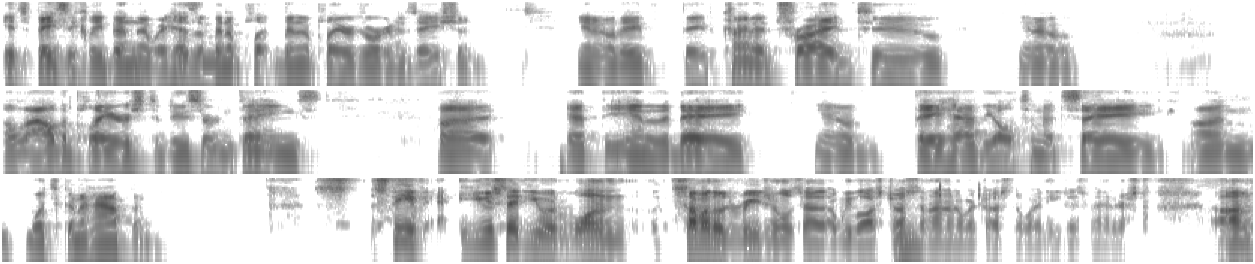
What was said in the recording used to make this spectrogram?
it's basically been that way. It hasn't been a pl- been a players organization. You know, they've they've kind of tried to, you know, allow the players to do certain things, but at the end of the day, you know, they have the ultimate say on what's going to happen. Steve, you said you had won some of those regionals. Uh, we lost Mm-hmm. Justin. I don't know where Justin went. He just vanished. Um,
